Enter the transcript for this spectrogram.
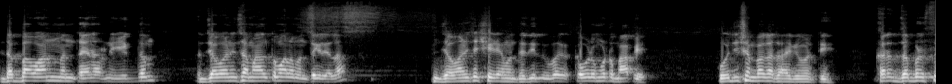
डब्बा वाहन म्हणता येणार नाही. एकदम जवानीचा माल तुम्हाला म्हणता येईल याला. जवानीच्या शेळ्या म्हणता येतील. बघा केवढं मोठं माप आहे. पोझिशन बघा जागेवरती. खरंच जबरदस्त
